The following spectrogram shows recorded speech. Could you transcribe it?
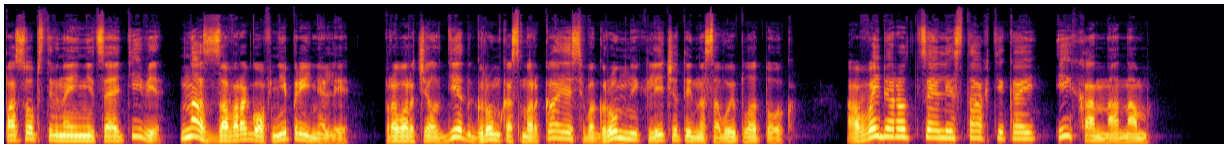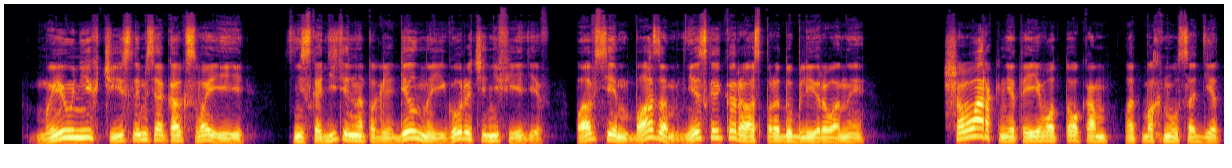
по собственной инициативе, нас за врагов не приняли, проворчал дед, громко сморкаясь в огромный клетчатый носовой платок а выберут цели с тактикой и хана нам. Мы у них числимся как свои, снисходительно поглядел на Егорыча Нефедьев. По всем базам несколько раз продублированы. Шваркнет и его током, отмахнулся дед.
